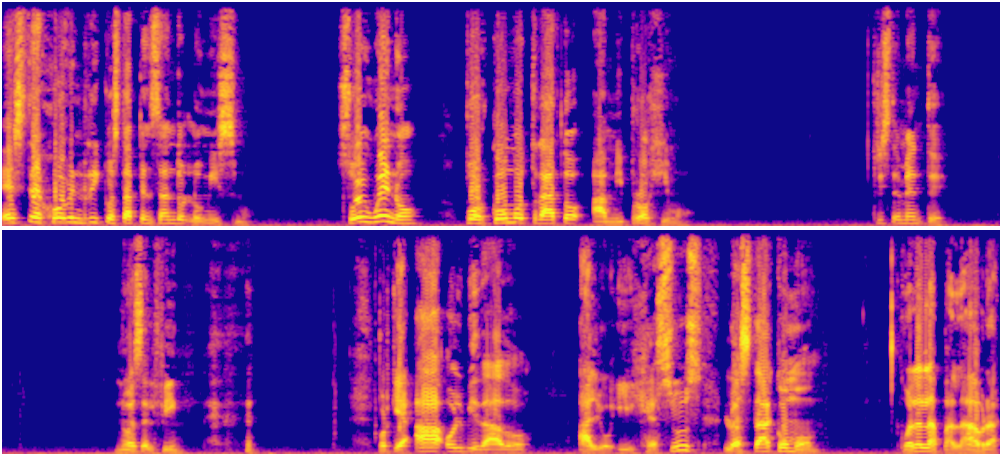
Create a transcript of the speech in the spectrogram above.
Este joven rico está pensando lo mismo. Soy bueno por cómo trato a mi prójimo. Tristemente, no es el fin. Porque ha olvidado algo y Jesús lo está como, ¿cuál es la palabra?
